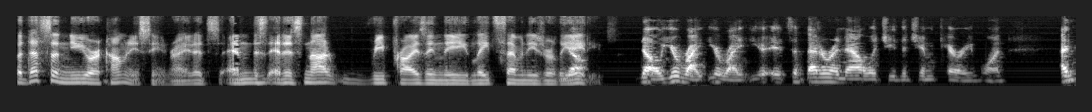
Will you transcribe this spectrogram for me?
But that's a New York comedy scene, right? It's and this, and it's not reprising the late 70s, early No. 80s. No, you're right. You're right. It's a better analogy, the Jim Carrey one. And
